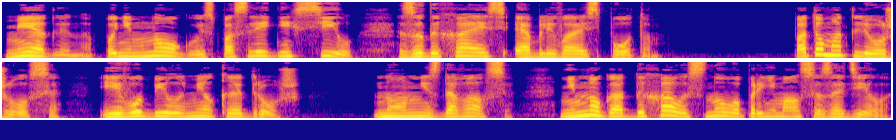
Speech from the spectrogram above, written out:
Медленно, понемногу, из последних сил, задыхаясь и обливаясь потом. Потом отлеживался, и его била мелкая дрожь. Но он не сдавался, немного отдыхал и снова принимался за дело.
